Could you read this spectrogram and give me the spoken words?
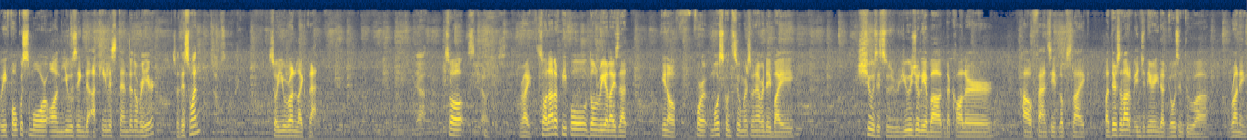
we focus more on using the Achilles tendon over here. So this one. So you run like that. Yeah. So See how it is. right. So a lot of people don't realize that, you know, for most consumers, whenever they buy shoes, it's usually about the color, how fancy it looks like. But there's a lot of engineering that goes into uh, running.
